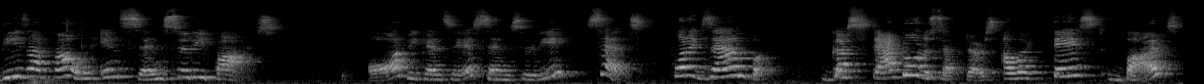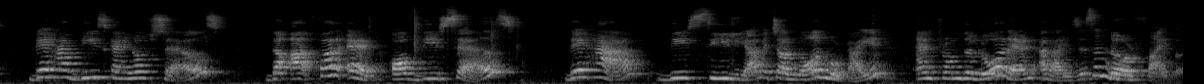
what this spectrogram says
these are found in sensory parts or we can say sensory cells. For example, gustatoreceptors, our taste buds, they have these kind of cells the upper end of these cells, they have these cilia which are non-motile and from the lower end arises a nerve fiber.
